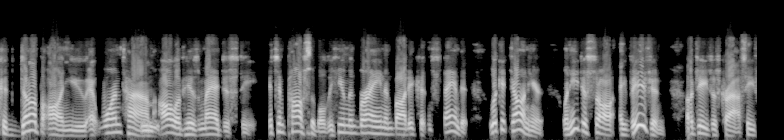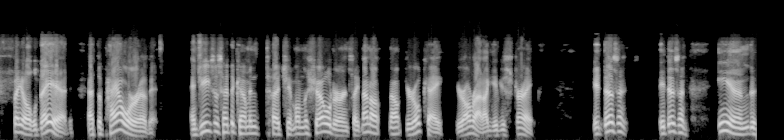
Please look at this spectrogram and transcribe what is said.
could dump on you at one time mm. all of his majesty it's impossible. The human brain and body couldn't stand it. Look at john here. When he just saw a vision of jesus christ he fell dead at the power of it. And jesus had to come and touch him on the shoulder and say no no no you're okay. You're all right. I give you strength. It doesn't it doesn't end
